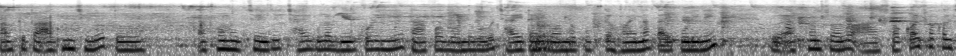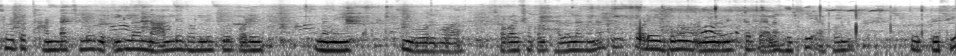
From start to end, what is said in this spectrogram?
কালকে তো আগুন ছিল তো এখন হচ্ছে এই যে ছাইগুলো বের করে নিয়ে তারপর বন্ধ করব। ছাইটাই বন্ধ করতে হয় না তাই করি করিনি। তো এখন চলো আর সকাল সকাল ছিল তো ঠান্ডা ছিল তো এগুলো নাড়লে ধরলে তো পরে মানে কি বলব আর সকাল সকাল ভালো লাগে না। তো পরে এই জন্য আমি অনেকটা বেলা হচ্ছে এখন করতেছি।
